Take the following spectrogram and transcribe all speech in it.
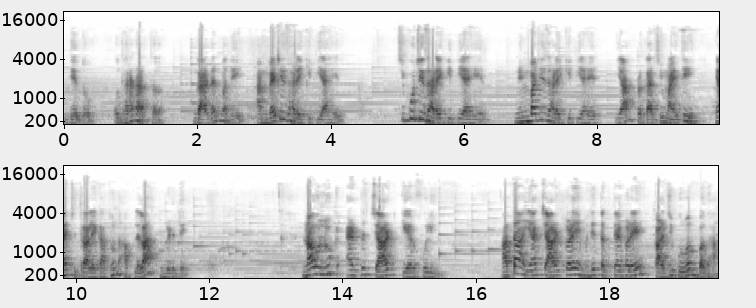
देतो. उदाहरणार्थ गार्डनमध्ये आंब्याची झाडे किती आहेत? चिकूची झाडे किती आहेत? निंबाची झाडे किती आहेत या प्रकारची माहिती या चित्रालेखातून आपल्याला मिळते. Now look at the chart carefully आता या चार्टकडे म्हणजे तक्त्याकडे काळजीपूर्वक बघा.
